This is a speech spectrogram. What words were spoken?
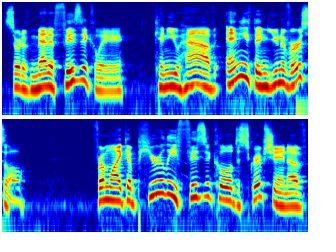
sort of metaphysically, can you have anything universal? From like a purely physical description of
